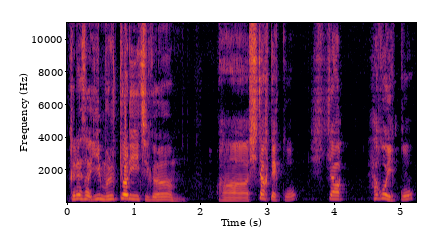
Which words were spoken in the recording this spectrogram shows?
그래서 이 물결이 지금 아, 시작됐고 시작하고 있고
